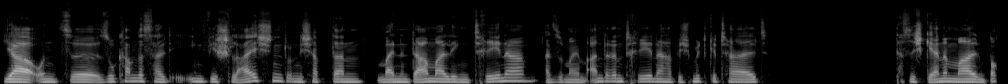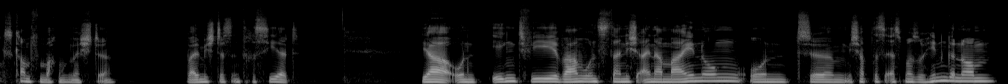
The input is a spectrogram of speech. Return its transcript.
Ja, und äh, so kam das halt irgendwie schleichend und ich habe dann meinen damaligen Trainer, also meinem anderen Trainer, habe ich mitgeteilt, dass ich gerne mal einen Boxkampf machen möchte, weil mich das interessiert. Ja, und irgendwie waren wir uns da nicht einer Meinung und ähm, ich habe das erstmal so hingenommen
